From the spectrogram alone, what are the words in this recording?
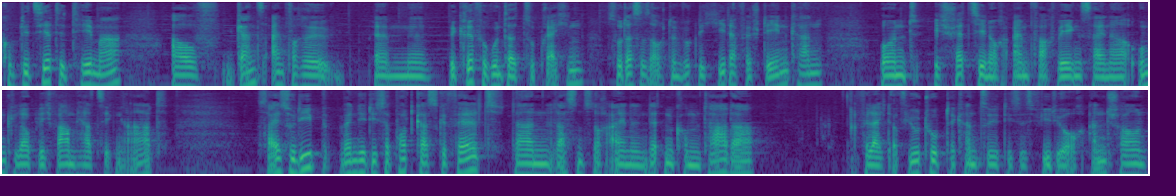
komplizierte Thema auf ganz einfache ähm, Begriffe runterzubrechen, so dass es auch dann wirklich jeder verstehen kann. Und ich schätze ihn auch einfach wegen seiner unglaublich warmherzigen Art. Sei so lieb, wenn dir dieser Podcast gefällt, dann lass uns noch einen netten Kommentar da. Vielleicht auf YouTube, da kannst du dir dieses Video auch anschauen.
